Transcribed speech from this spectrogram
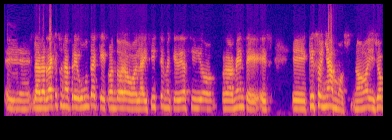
Eh, la verdad que es una pregunta que cuando la hiciste me quedé así, realmente es, eh, ¿qué soñamos? ¿no? Y yo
